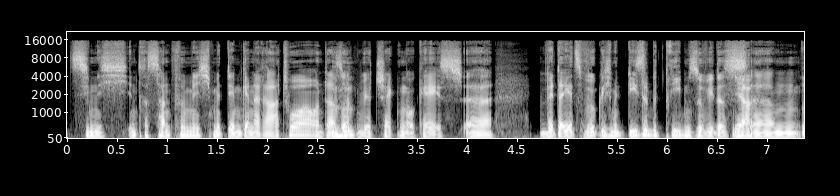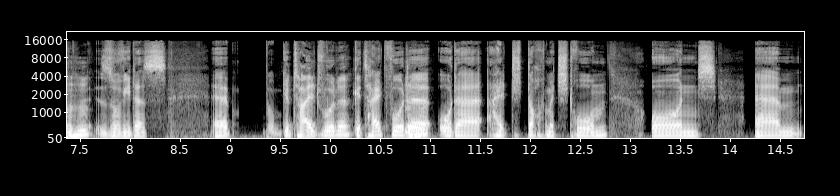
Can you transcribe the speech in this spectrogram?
ziemlich interessant für mich mit dem Generator und da mhm. sollten wir checken, okay, ist äh, wird er jetzt wirklich mit Diesel betrieben, so wie das, ja. ähm, mhm. so wie das äh, geteilt wurde, geteilt wurde mhm. oder halt doch mit Strom und ähm,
